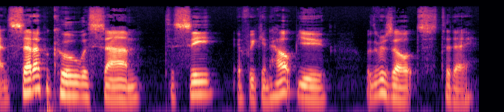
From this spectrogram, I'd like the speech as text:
and set up a call with Sam to see if we can help you with results today.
